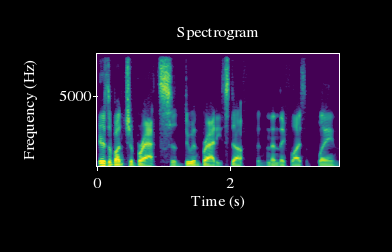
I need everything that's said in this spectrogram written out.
here's a bunch of brats uh, doing bratty stuff, and then they fly some planes.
